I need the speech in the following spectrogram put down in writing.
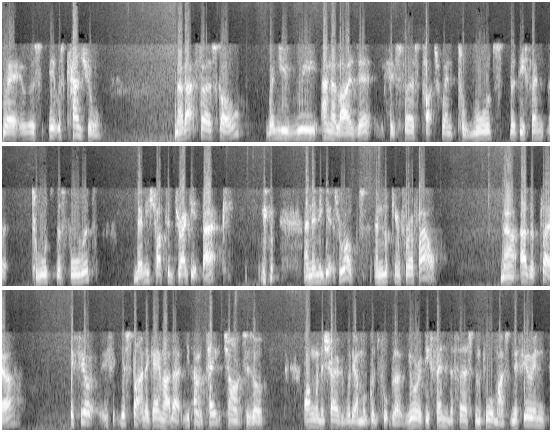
where it was it was casual. Now that first goal, when you reanalyze it, his first touch went towards the defense, uh, towards the forward. Then he tried to drag it back, and then he gets robbed and looking for a foul. Now, as a player, if you're if you're starting a game like that, you don't take chances of I'm going to show everybody I'm a good footballer. You're a defender first and foremost, and if you're in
